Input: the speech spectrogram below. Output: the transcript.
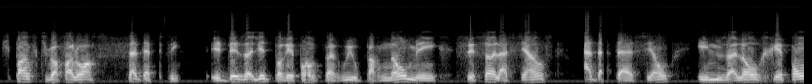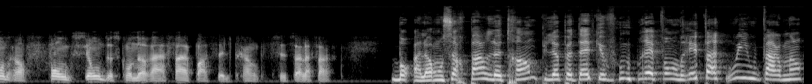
Je pense qu'il va falloir s'adapter. Et désolé de ne pas répondre par oui ou par non, mais c'est ça la science, adaptation, et nous allons répondre en fonction de ce qu'on aura à faire passer le 30. C'est ça l'affaire. Bon, alors on se reparle le 30, puis là peut-être que vous me répondrez par oui ou par non,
